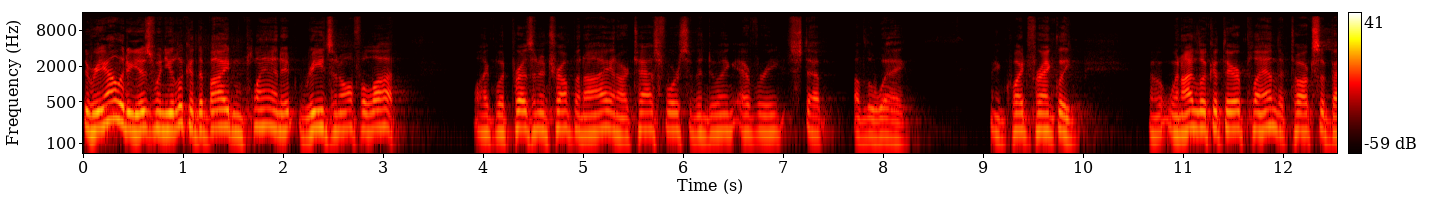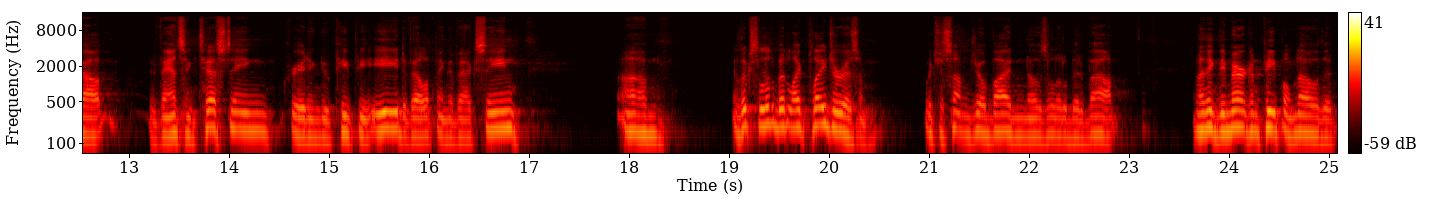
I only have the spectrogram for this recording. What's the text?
The reality is, when you look at the Biden plan, it reads an awful lot like what President Trump and I and our task force have been doing every step of the way. I mean, quite frankly, when I look at their plan that talks about advancing testing, creating new PPE, developing a vaccine, um, it looks a little bit like plagiarism, which is something Joe Biden knows a little bit about. And I think the American people know that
